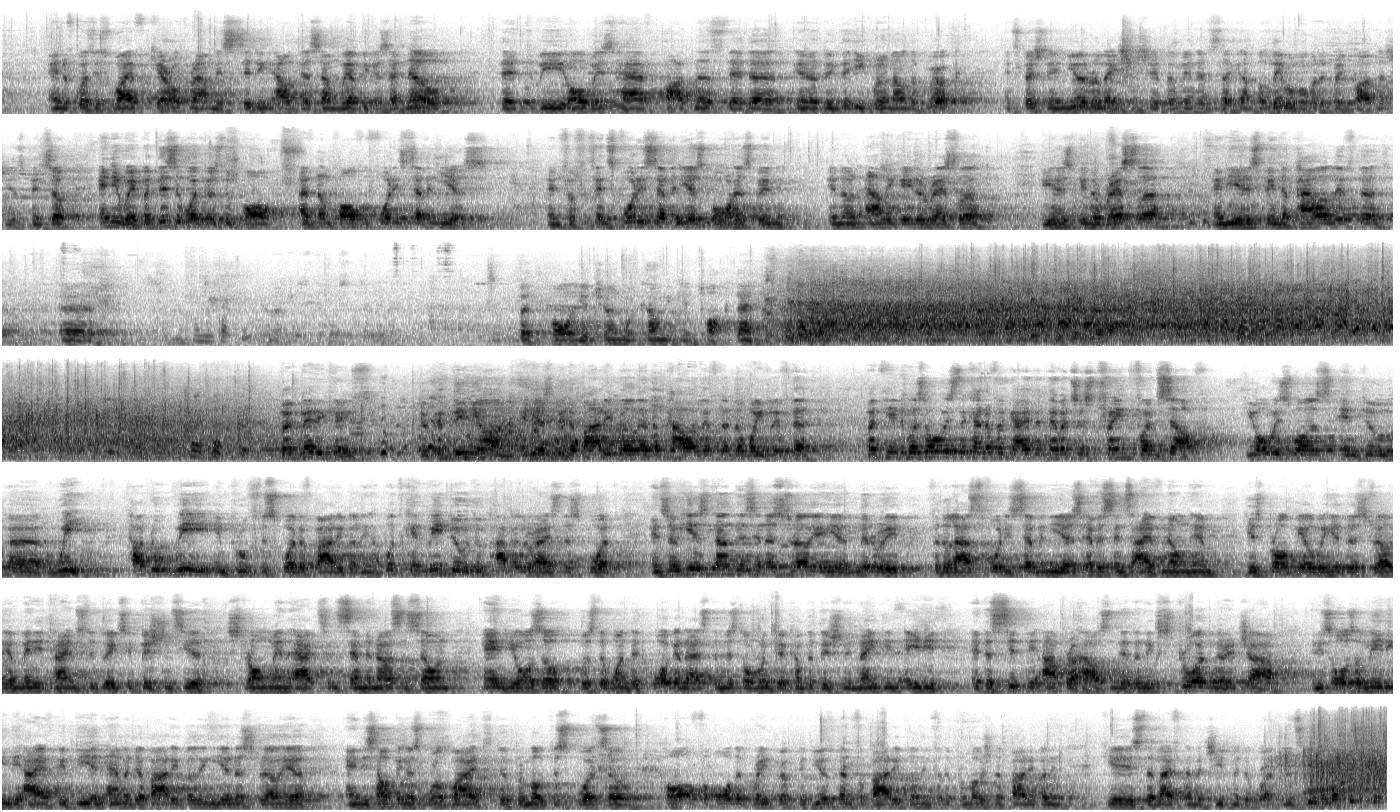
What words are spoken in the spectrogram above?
And of course, his wife, Carol Graham, is sitting out there somewhere because I know that we always have partners that are you know, doing the equal amount of work. Especially in your relationship, I mean, it's like unbelievable what a great partner she has been. So anyway, but this is what goes to Paul. I've known Paul for 47 years. And for, since 47 years, Paul has been, you know, an alligator wrestler. He has been a wrestler, and he has been a power lifter. Uh, but Paul, your turn will come, you can talk then. but in any case, to continue on, and he has been a bodybuilder, the powerlifter, the weightlifter, but he was always the kind of a guy that never just trained for himself. He always was into uh, we. How do we improve the sport of bodybuilding? What can we do to popularize the sport? And so he has done this in Australia here literally for the last 47 years, ever since I've known him. He's brought me over here to Australia many times to do exhibitions here, strongman acts and seminars and so on. And he also was the one that organized the Mr. Olympia competition in 1980 at the Sydney Opera House and did an extraordinary job. And he's also leading the IFBB and amateur bodybuilding here in Australia and he's helping us worldwide to promote the sport. So Paul, for all the great work that you've done for bodybuilding, for the promotion of bodybuilding, here is the Lifetime Achievement Award. Let's give him a big big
